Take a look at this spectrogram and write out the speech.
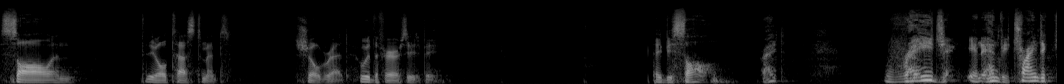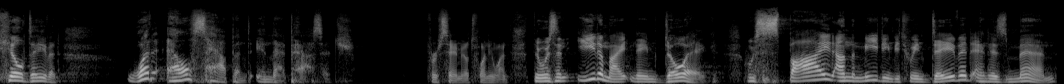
Saul and the Old Testament showbread? Who would the Pharisees be? They'd be Saul, right? Raging in envy, trying to kill David. What else happened in that passage? 1 Samuel 21. There was an Edomite named Doeg who spied on the meeting between David and his men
